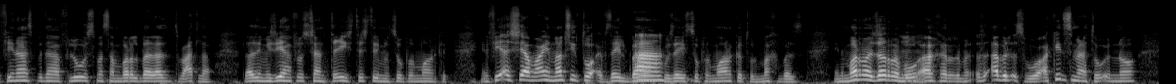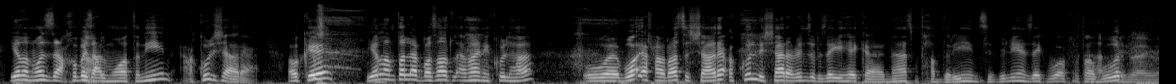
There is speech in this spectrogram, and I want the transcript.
في ناس بدها فلوس مثلا برا البلد لازم تبعت لها لازم يجيها فلوس عشان تعيش تشتري من السوبر ماركت يعني في أشياء معينة ما بتصير توقف زي البنك آه. وزي السوبر ماركت والمخبز يعني مرة جربوا مم. آخر من... قبل أسبوع أكيد سمعتوا إنه يلا نوزع خبز آه. على المواطنين على كل شارع أوكي يلا نطلع باصات الامانه كلها وبوقف على رأس الشارع وكل الشارع بينزلوا زي هيك ناس متحضرين civilian زي هيك بوقفوا طابور. أيوة أيوة.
